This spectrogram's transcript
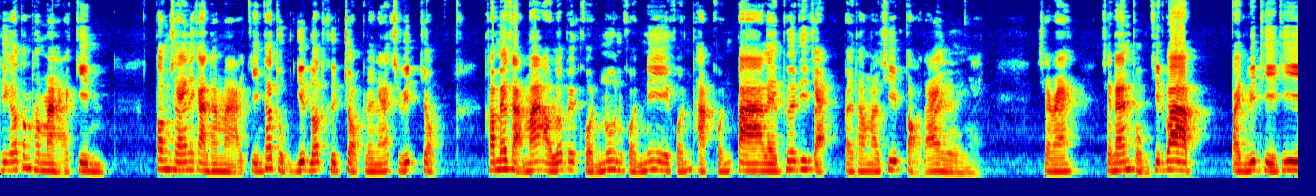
ที่เขาต้องทำมาหากิน ต้องใช้ในการทำมาหากินถ้าถูกยึดรถคือจบเลยนะ ชีวิตจบ เขาไม่สามารถเอารถไปขนนู่นขนนี่ขนผักขนปลาอะไรเพื่อที่จะไปทำอาชีพต่อได้เลยไงใช่ไหมฉะนั้นผมคิดว่าเป็นวิธีที่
